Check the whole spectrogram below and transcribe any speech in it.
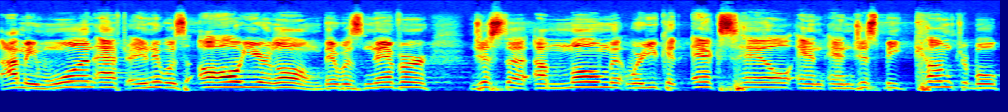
I mean, one after, and it was all year long. There was never just a, a moment where you could exhale and, and just be comfortable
